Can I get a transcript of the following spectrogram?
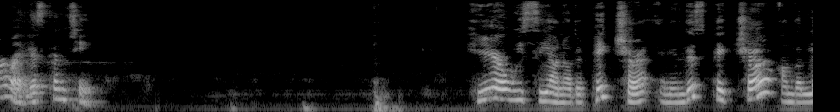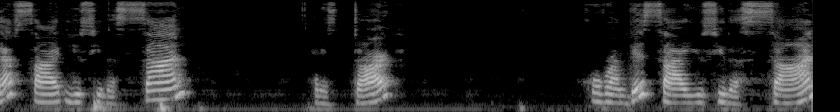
All right, let's continue. Here we see another picture, and in this picture, on the left side, you see the sun, and it's dark. Over on this side, you see the sun,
